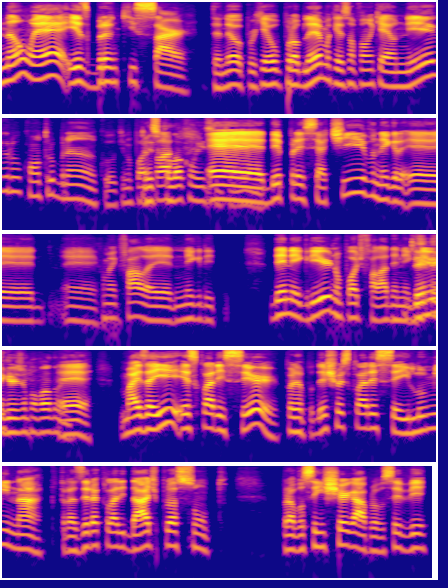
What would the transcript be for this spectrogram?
Não é esbranquiçar, entendeu? Porque o problema que eles estão falando que é o negro contra o branco, que não pode Eles falar colocam isso. é entendeu? depreciativo, negra, é, é, como é que fala? É negri, denegrir, não pode falar denegrir. Denegrir não pode falar também. É, mas aí esclarecer, por exemplo, deixa eu esclarecer, iluminar, trazer a claridade pro assunto, para você enxergar, para você ver.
